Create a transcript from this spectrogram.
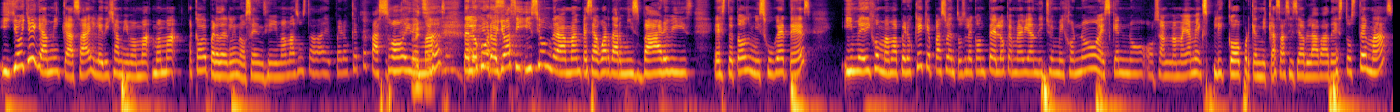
Y yo llegué a mi casa y le dije a mi mamá, mamá, acabo de perder la inocencia. Y mi mamá asustada de, pero ¿qué te pasó? Y demás. Te lo juro, yo así hice un drama, empecé a guardar mis Barbies, este, todos mis juguetes. Y me dijo, mamá, ¿pero qué? ¿Qué pasó? Entonces le conté lo que me habían dicho y me dijo, no, es que no, o sea, mi mamá ya me explicó porque en mi casa sí se hablaba de estos temas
